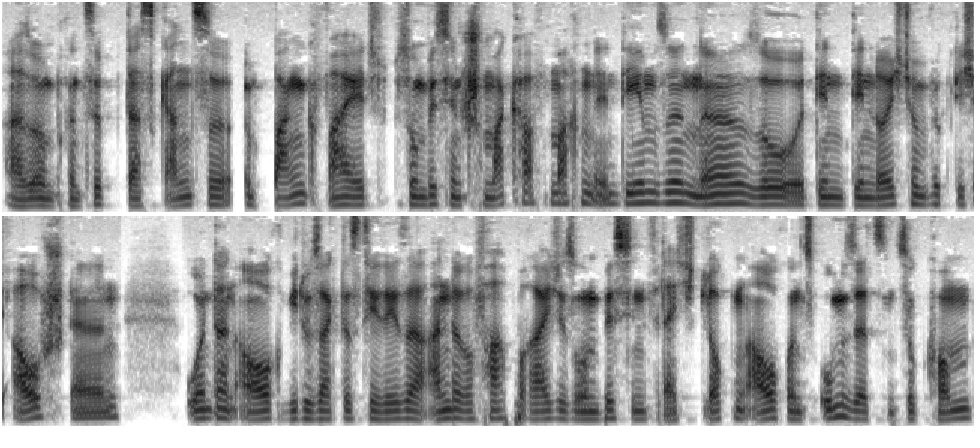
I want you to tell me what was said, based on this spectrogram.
Also im Prinzip das Ganze bankweit so ein bisschen schmackhaft machen in dem Sinn, ne? so den, den Leuchtturm wirklich aufstellen und dann auch, wie du sagtest, Theresa, andere Fachbereiche so ein bisschen vielleicht locken, auch ins Umsetzen zu kommen,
